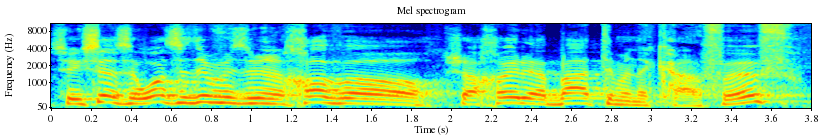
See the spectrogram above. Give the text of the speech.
So he says, so what's the difference between a chava shachere batim and a kafef?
